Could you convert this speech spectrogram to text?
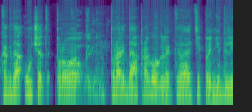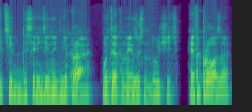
когда учат про, Гоголя? про да, про Гоголя, когда типа не долетит до середины Днепра. Вот это наизусть надо учить. Это проза.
